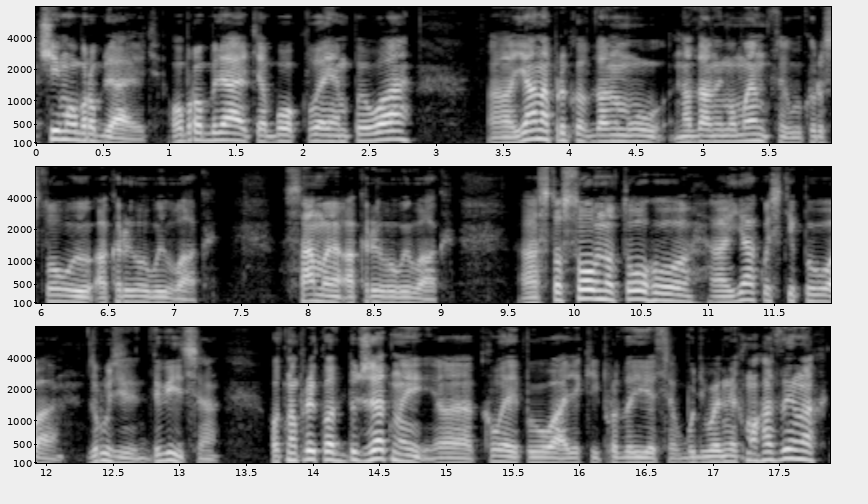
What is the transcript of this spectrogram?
Чим обробляють? Обробляють або клеєм ПВА. Я, наприклад, в даному, на даний момент використовую акриловий лак. Саме акриловий лак. Стосовно того якості ПВА, друзі, дивіться, от, наприклад, бюджетний клей ПВА, який продається в будівельних магазинах,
